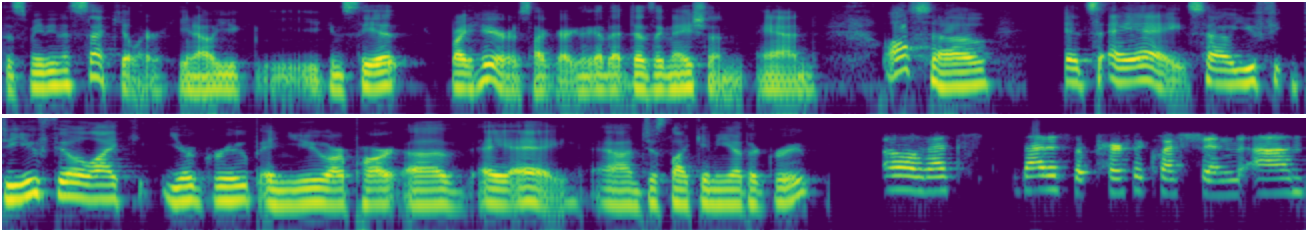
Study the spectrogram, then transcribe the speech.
this meeting is secular. You know, you you can see it right here. It's like I got that designation, and also it's AA. So you f- do you feel like your group and you are part of AA, uh, just like any other group? Oh, that's that is the perfect question. Um,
